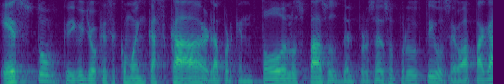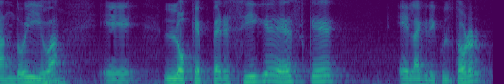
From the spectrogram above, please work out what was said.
esto, que digo yo que es como en cascada, ¿verdad? Porque en todos los pasos del proceso productivo se va pagando IVA. Eh, lo que persigue es que el agricultor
